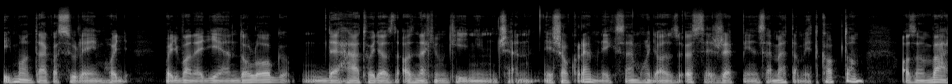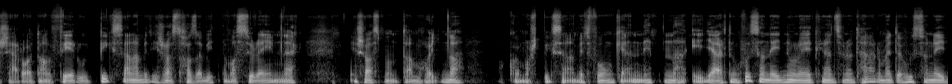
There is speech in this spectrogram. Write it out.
így mondták a szüleim, hogy, hogy van egy ilyen dolog, de hát, hogy az, az nekünk így nincsen. És akkor emlékszem, hogy az összes zseppénzemet, amit kaptam, azon vásároltam félút pixelámit, és azt hazavittem a szüleimnek, és azt mondtam, hogy na, akkor most pixel, amit fogunk enni. Na, így jártunk. 24 07 24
